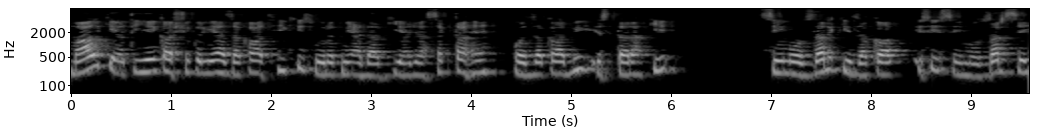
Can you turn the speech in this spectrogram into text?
مال کے عطیے کا شکریہ زکوٰۃ ہی کی صورت میں ادا کیا جا سکتا ہے اور زکوٰۃ بھی اس طرح کی سیم و زر کی زکوٰۃ، اسی سیم و زر سے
